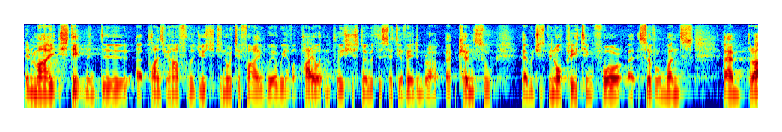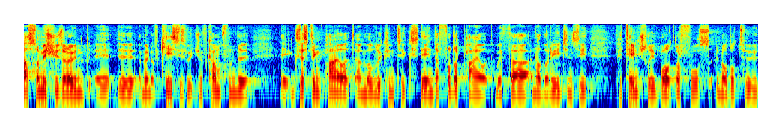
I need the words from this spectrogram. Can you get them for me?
in my statement the uh, plans we have for the duty to notify, where we have a pilot in place just now with the City of Edinburgh uh, Council, uh, which has been operating for uh, several months. Um, there are some issues around uh, the amount of cases which have come from the uh, existing pilot and we're looking to extend a further pilot with uh, another agency, potentially Border Force, in order to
